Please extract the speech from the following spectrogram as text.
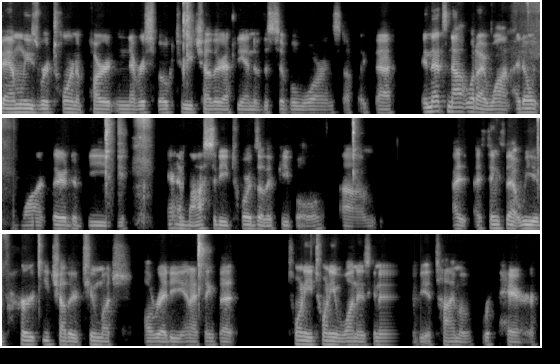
families were torn apart and never spoke to each other at the end of the Civil War and stuff like that. And that's not what I want. I don't want there to be animosity towards other people. Um, I, I think that we have hurt each other too much already. And I think that 2021 is going to be a time of repair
